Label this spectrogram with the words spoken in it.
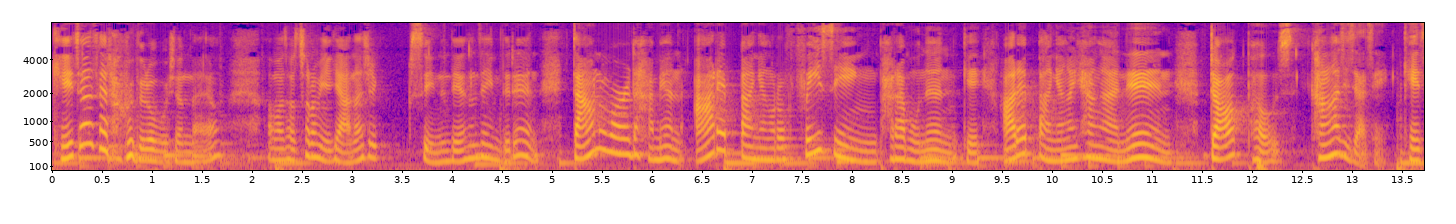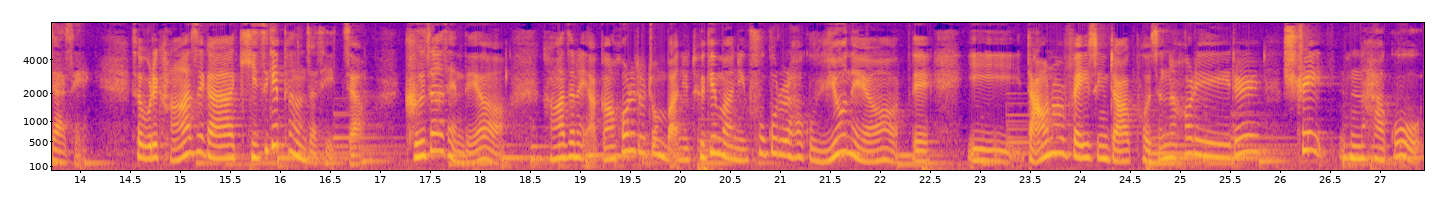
개 자세라고 들어보셨나요? 아마 저처럼 얘기 안 하실 수 있는데요, 선생님들은 downward 하면 아랫 방향으로 facing 바라보는 이렇게 아랫 방향을 향하는 dog pose 강아지 자세, 개 자세. 그래서 우리 강아지가 기지개 펴는 자세 있죠. 그 자세인데요. 강아지는 약간 허리를 좀 많이 되게 많이 후구를 하고 유연해요. 네, 이 downward facing dog pose는 허리를 straight하고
